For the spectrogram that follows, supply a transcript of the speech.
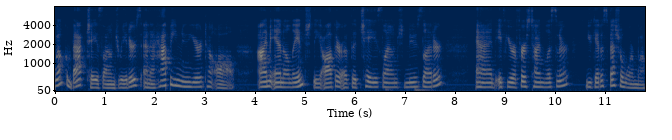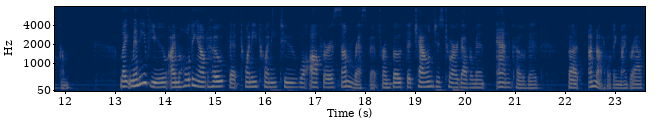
Welcome back, Chaise Lounge readers, and a happy new year to all. I'm Anna Lynch, the author of the Chaise Lounge newsletter, and if you're a first time listener, you get a special warm welcome. Like many of you, I'm holding out hope that 2022 will offer us some respite from both the challenges to our government and COVID, but I'm not holding my breath.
